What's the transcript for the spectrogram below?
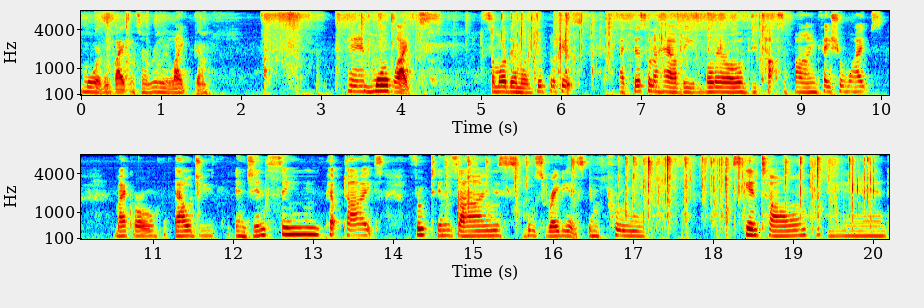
more of the white ones I really like them. And more whites. Some of them are duplicates. Like this one I have the Bolero detoxifying facial wipes micro algae and ginseng peptides fruit enzymes boost radiance improve skin tone and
